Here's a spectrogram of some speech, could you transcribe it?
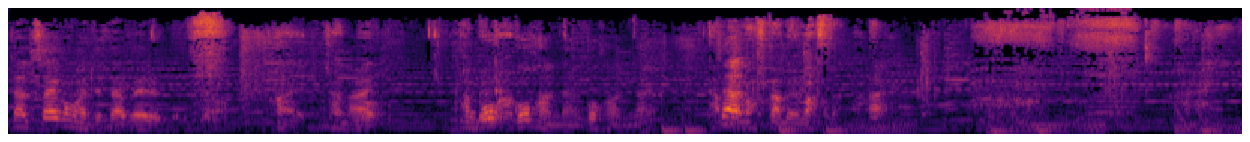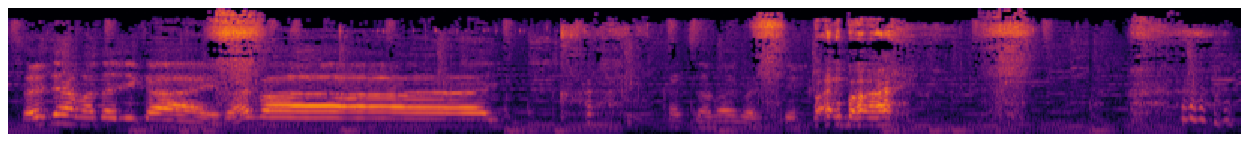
ちゃんと最後まで食べるんですよ。はいちゃんと。はい。ごご飯ないご飯ない。食べます食べます。はいそれではまた次回。バイバーイ。カツはんバイバイして。バイバイ。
